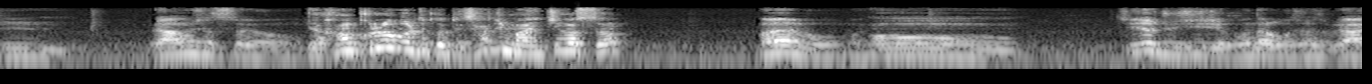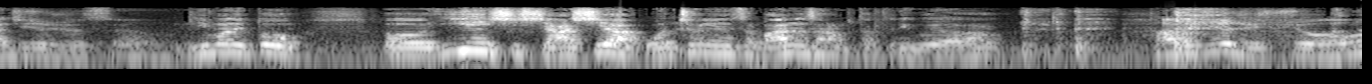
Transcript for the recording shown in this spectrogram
음. 왜 안 오셨어요? 야, 한 클럽 월드컵 때 사진 많이 찍었어? 네, 뭐. 어. 찢어주시지. 그날 오셔서 왜 안 찢어주셨어요? 이번에 또 어, ENCC 아시아 원창현에서 많은 사랑 부탁드리고요. 다음에 찢어주십시오.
